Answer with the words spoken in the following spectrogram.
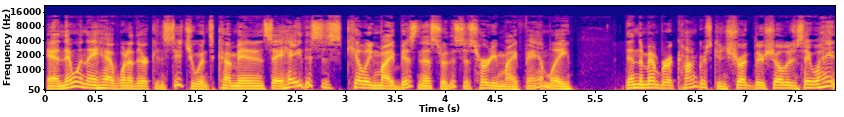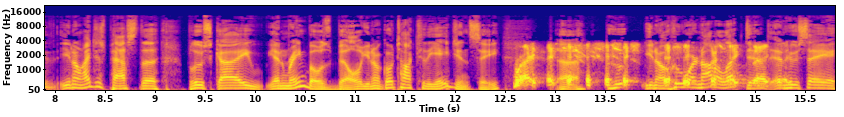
And then when they have one of their constituents come in and say, "Hey, this is killing my business," or "This is hurting my family," then the member of Congress can shrug their shoulders and say, well, hey, you know, I just passed the blue sky and rainbows bill. You know, go talk to the agency. Right. Uh, who, you know, who are not elected exactly. and who say,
